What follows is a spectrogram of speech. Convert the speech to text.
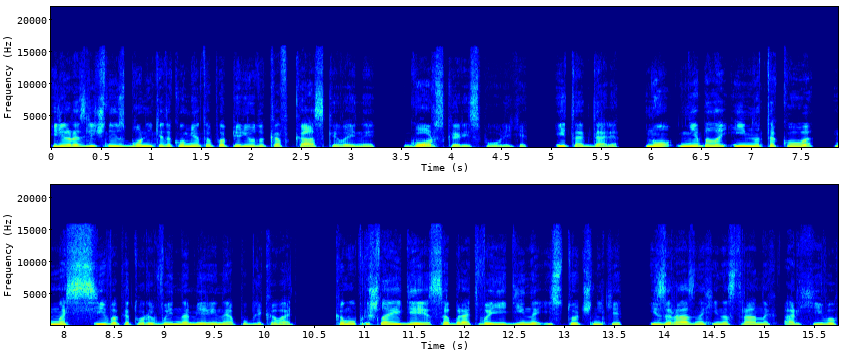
или различные сборники документов по периоду Кавказской войны, Горской республики и так далее. Но не было именно такого массива, который вы намерены опубликовать. Кому пришла идея собрать воедино источники из разных иностранных архивов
